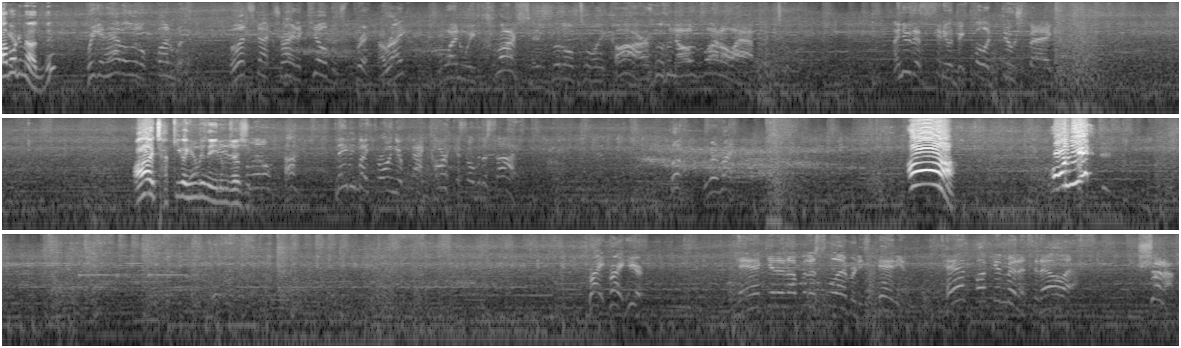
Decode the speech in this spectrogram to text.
까버리면 안 돼? We can have a little fun with it, but let's not try to kill this prick, all right? When we crush his little toy car, who knows what'll happen to him? I knew this city would be full of douchebags. 아 잡기가 힘드네 Speed 이놈 it up 자식 a little, huh? Maybe by throwing your fat carcass over the side. Look, you went right. 아! 아니? Right, right, here. Can't get enough of the celebrities, can you? Ten fucking minutes in LS. Shut up!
